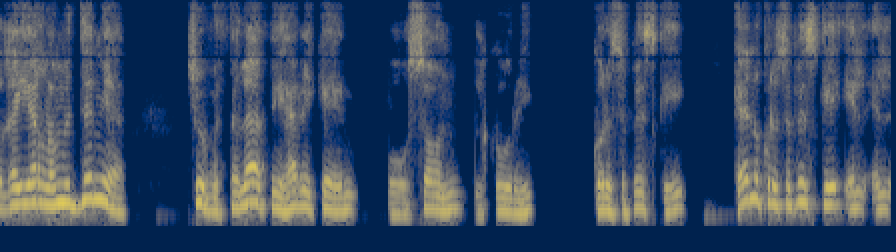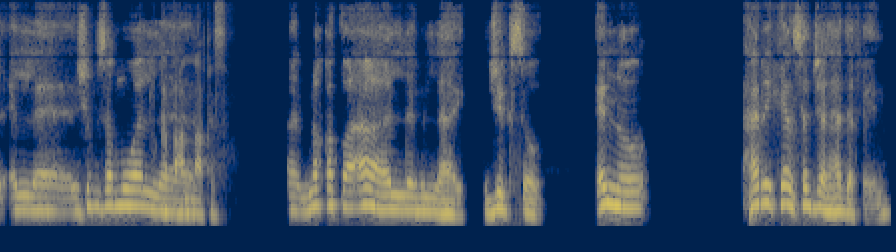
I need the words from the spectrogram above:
غير لهم الدنيا. شوف الثلاثي هاري كين وسون الكوري كولوسيفسكي كأنه كولوسيفسكي ال ال ال شو بسموها القطعه الناقصه النقطة آه هاي jigsaw. إنه هاري كان سجل هدفين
